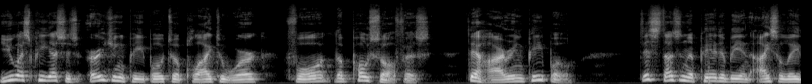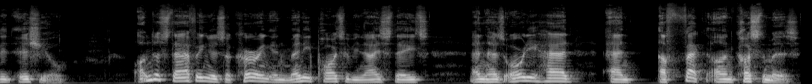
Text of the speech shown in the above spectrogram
USPS is urging people to apply to work for the post office. They're hiring people. This doesn't appear to be an isolated issue. Understaffing is occurring in many parts of the United States and has already had an effect on customers.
